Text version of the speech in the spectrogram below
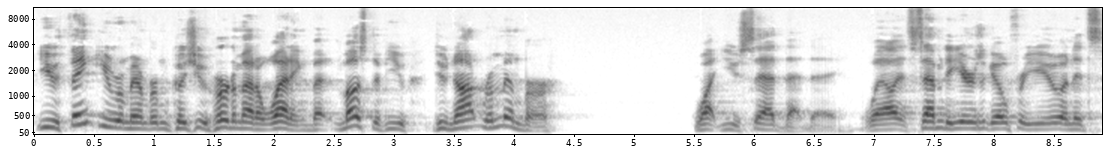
you think you remember them because you heard them at a wedding, but most of you do not remember what you said that day. Well, it's 70 years ago for you, and it's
